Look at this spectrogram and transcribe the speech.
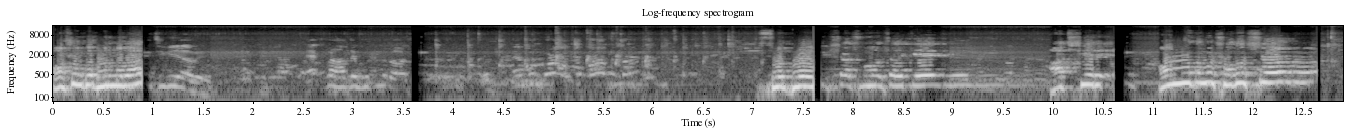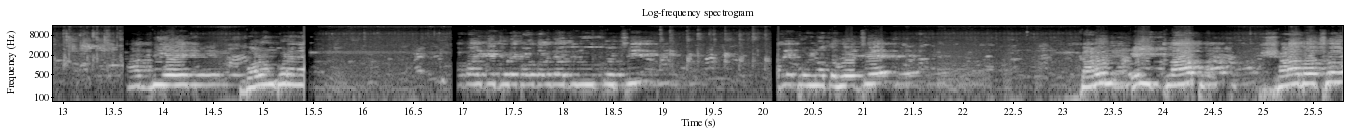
অসংখ্য ধন্যবাদ। শ্রদ্ধেয় বিশ্বাস মহাশয়কে আজকের অন্যতম সদস্য হাত দিয়ে বরণ করে নেয় সবাইকে জোরে করতালি দেওয়ার জন্য করছি। পরিণত হয়েছে। কারণ এই ক্লাব সারা বছর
